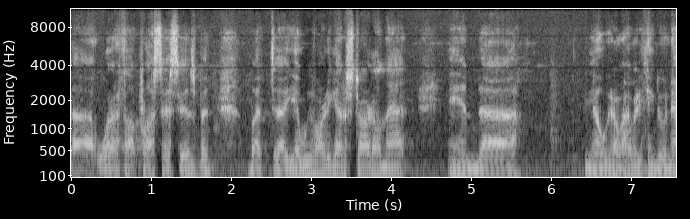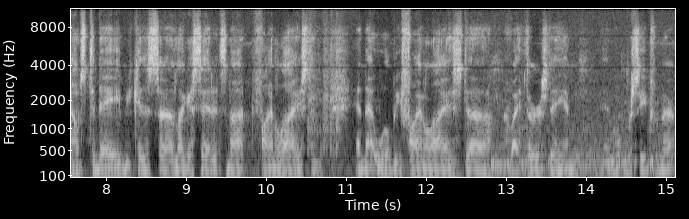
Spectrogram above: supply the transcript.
uh, what our thought process is. But but uh, yeah, we've already got a start on that, and uh, you know we don't have anything to announce today because uh, like I said, it's not finalized, and and that will be finalized by Thursday, and and we'll proceed from there.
